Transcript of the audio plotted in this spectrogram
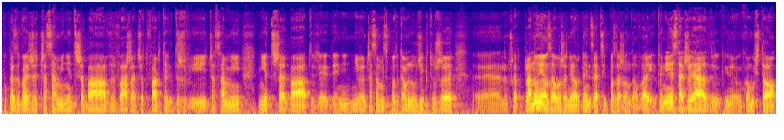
pokazywać, że czasami nie trzeba wyważać otwartych drzwi, czasami nie trzeba, nie, nie wiem, czasami spotykam ludzi, którzy e, na przykład planują założenie organizacji pozarządowej i to nie jest tak, że ja komuś to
